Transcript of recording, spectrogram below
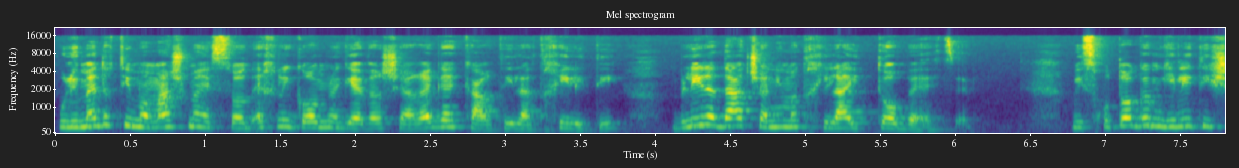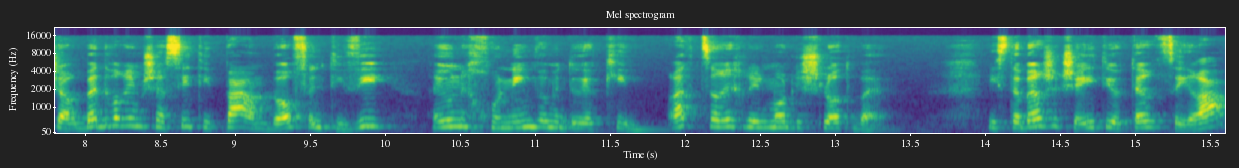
הוא לימד אותי ממש מהיסוד איך לגרום לגבר שהרגע הכרתי להתחיל איתי, בלי לדעת שאני מתחילה איתו בעצם. בזכותו גם גיליתי שהרבה דברים שעשיתי פעם באופן טבעי היו נכונים ומדויקים, רק צריך ללמוד לשלוט בהם. הסתבר שכשהייתי יותר צעירה,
